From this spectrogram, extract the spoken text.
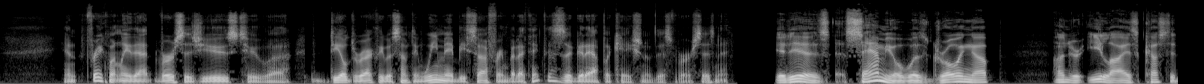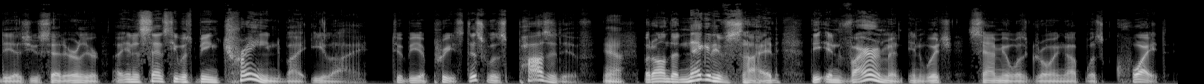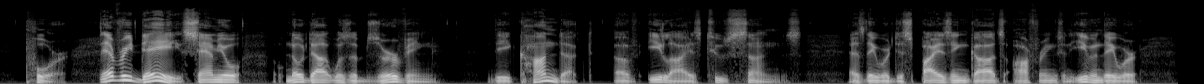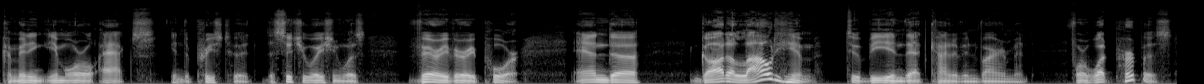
And frequently that verse is used to uh, deal directly with something we may be suffering, but I think this is a good application of this verse, isn't it? It is. Samuel was growing up under Eli's custody, as you said earlier. Uh, In a sense, he was being trained by Eli to be a priest. This was positive. Yeah. But on the negative side, the environment in which Samuel was growing up was quite poor. Every day, Samuel, no doubt, was observing the conduct of Eli's two sons as they were despising God's offerings and even they were committing immoral acts in the priesthood. The situation was very, very poor. And uh, God allowed him to be in that kind of environment. For what purpose?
